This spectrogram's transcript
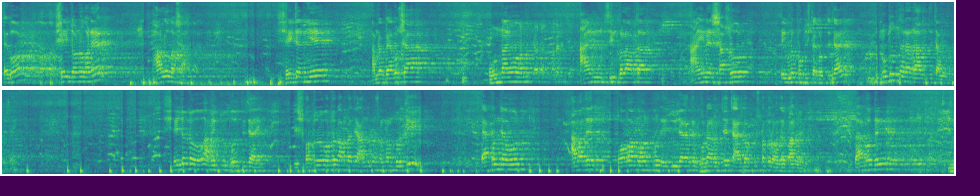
এবং সেই জনগণের ভালোবাসা। সেইটা নিয়ে আমরা ব্যবসা, উন্নয়ন, আইন শৃঙ্খলা অর্থাৎ আইনের শাসন, এগুলো প্রতিষ্ঠা করতে চাই, নতুন ধারার রাজনীতি চালু করতে চাই। সেই জন্য আমি একটু বলতে চাই যে সতেরো বছর আমরা যে আন্দোলন সংগ্রাম করেছি, এখন যেমন আমাদের পবা মোহনপুর এই দুই জায়গাতে ভোটার হচ্ছে চার লক্ষ সতেরো হাজার পার হয়েছে। তার মধ্যে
